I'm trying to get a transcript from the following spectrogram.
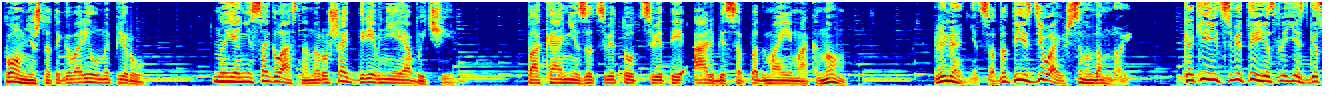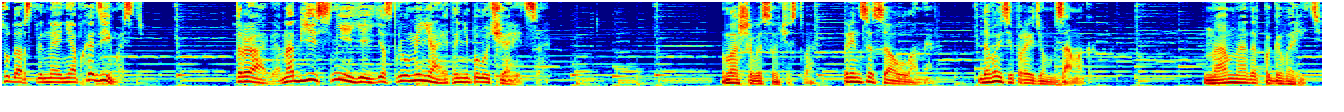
Помню, что ты говорил на Перу. Но я не согласна нарушать древние обычаи. Пока не зацветут цветы Альбиса под моим окном...» «Племянница, да ты издеваешься надо мной! Какие цветы, если есть государственная необходимость? Травян, объясни ей, если у меня это не получается!» «Ваше Высочество, принцесса Улана, давайте пройдем в замок. Нам надо поговорить.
